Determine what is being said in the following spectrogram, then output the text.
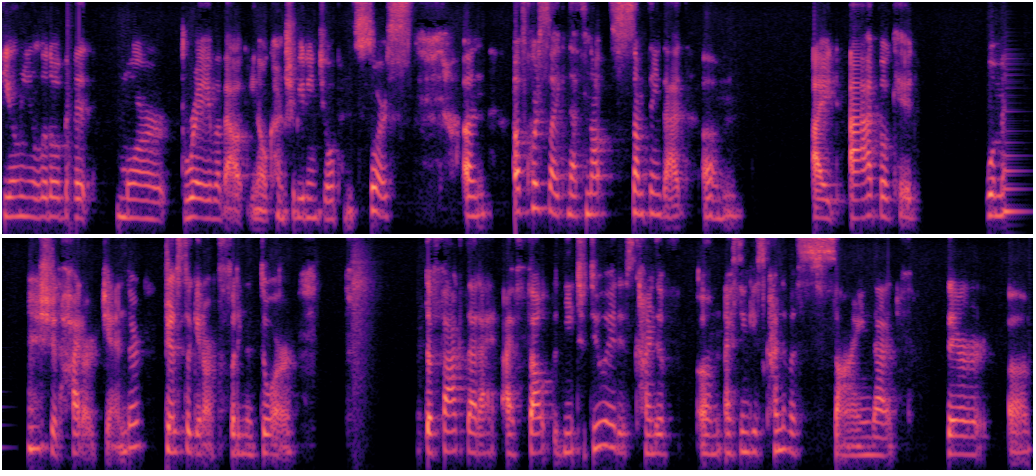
feeling a little bit more brave about you know contributing to open source. And of course, like that's not something that um, I advocate women should hide our gender just to get our foot in the door. The fact that I, I felt the need to do it is kind of, um, I think, is kind of a sign that there um,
